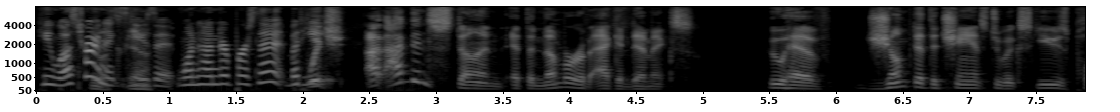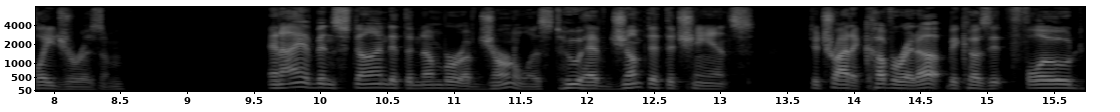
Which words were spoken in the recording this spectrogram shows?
He was trying to Yes, yeah. excuse it, one hundred percent. But he which I, I've been stunned at the number of academics who have jumped at the chance to excuse plagiarism. And I have been stunned at the number of journalists who have jumped at the chance to try to cover it up because it flowed,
